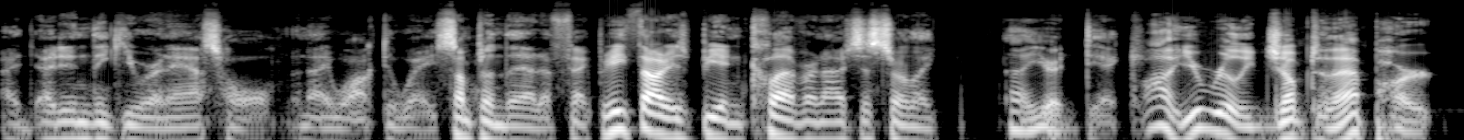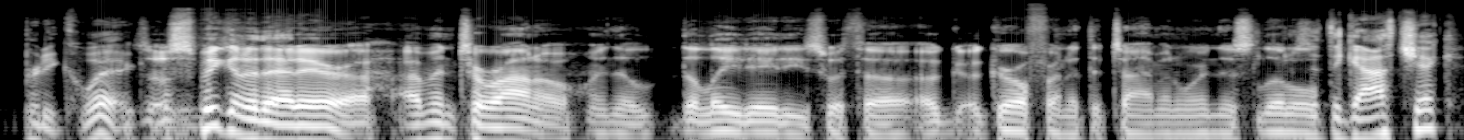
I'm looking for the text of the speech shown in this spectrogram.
I, I didn't think you were an asshole," and I walked away, something to that effect. But he thought he was being clever, and I was just sort of like, "Oh, you're a dick." Wow, you really jumped to that part pretty quick. So speaking of that era, I'm in Toronto in the the late '80s with a, a, a girlfriend at the time, and we're in this little. Is it the goth chick?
